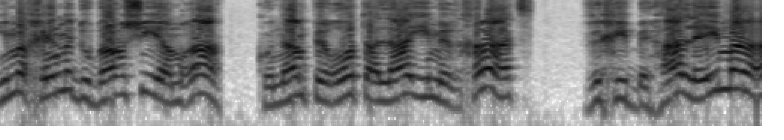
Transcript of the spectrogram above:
אם אכן מדובר שהיא אמרה, קונם פירות עלי אם ארחץ, וכי בהא לימה,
